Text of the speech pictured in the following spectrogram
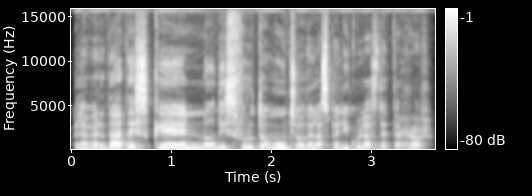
La verdad es que no disfruto mucho de las películas de terror.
